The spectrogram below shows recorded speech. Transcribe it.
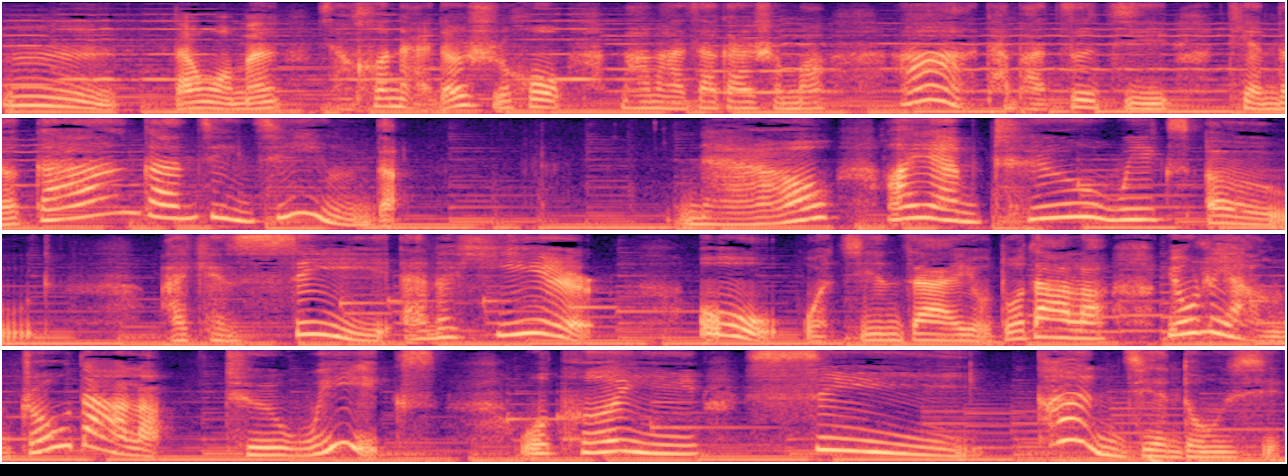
嗯，当我们想喝奶的时候，妈妈在干什么啊？她把自己舔得干干净净的。Now I am two weeks old. I can see and hear. 哦，我现在有多大了？有两周大了，two weeks。 我可以 see 看见东西，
